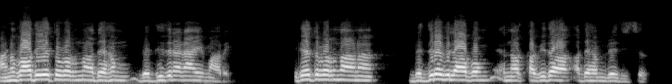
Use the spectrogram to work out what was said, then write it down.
അണുബാധയെ തുടർന്ന് അദ്ദേഹം ബധിരനായി മാറി. ഇതേ തുടർന്നാണ് ഭദ്രവിലാപം എന്ന കവിത അദ്ദേഹം രചിച്ചത്.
